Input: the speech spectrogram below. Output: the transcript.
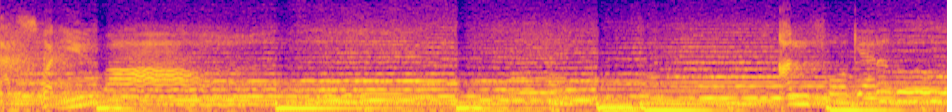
That's what you are. Unforgettable.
